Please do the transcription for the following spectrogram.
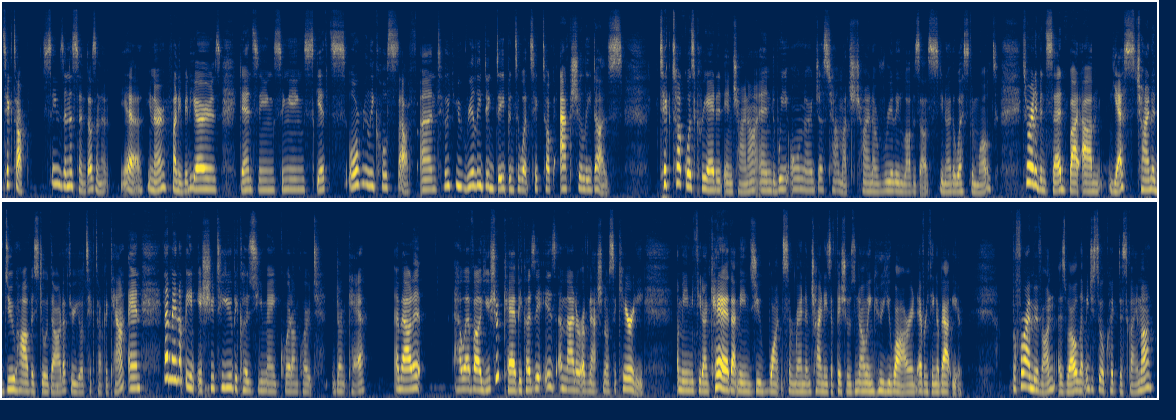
TikTok seems innocent, doesn't it? yeah, you know, funny videos, dancing, singing, skits, all really cool stuff until you really dig deep into what TikTok actually does. TikTok was created in China, and we all know just how much China really loves us, you know, the Western world. It's already been said, but um, yes, China do harvest your data through your TikTok account, and that may not be an issue to you because you may quote unquote don't care about it However, you should care because it is a matter of national security. I mean, if you don't care, that means you want some random Chinese officials knowing who you are and everything about you. Before I move on, as well, let me just do a quick disclaimer.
